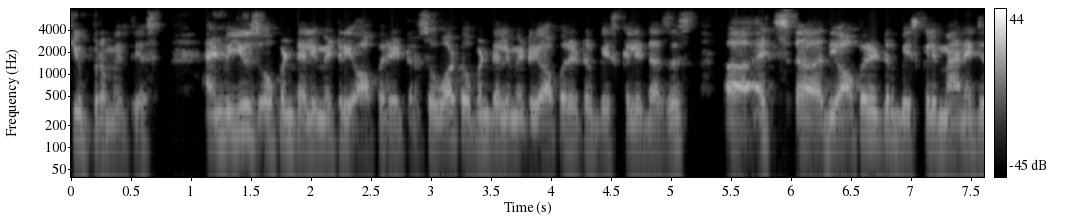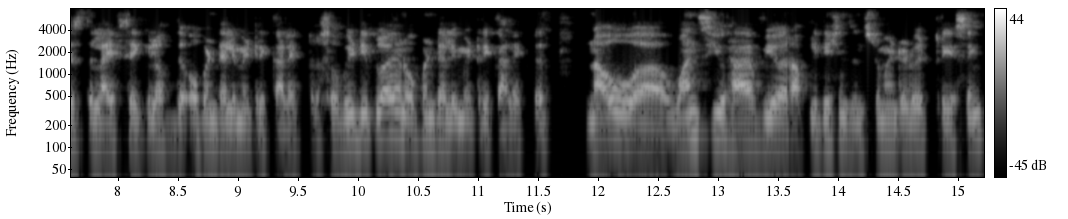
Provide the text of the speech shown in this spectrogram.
Kube Prometheus. And we use Open Telemetry operator. So what Open Telemetry operator basically does is, uh, it's uh, the operator basically manages the life cycle of the Open Telemetry collector. So we deploy an Open Telemetry collector. Now, uh, once you have your applications instrumented with tracing,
